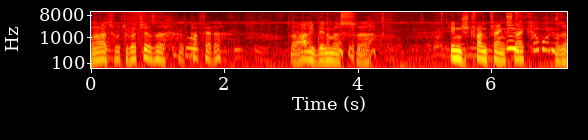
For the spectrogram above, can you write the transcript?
Alright, so what you got here is a, a puff adder. It's a highly venomous uh, hinged front fang snake. It's a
